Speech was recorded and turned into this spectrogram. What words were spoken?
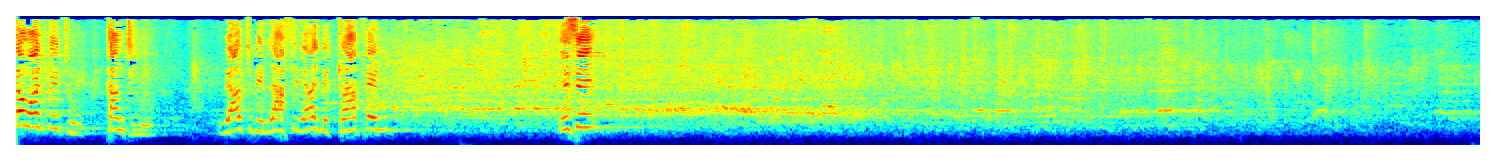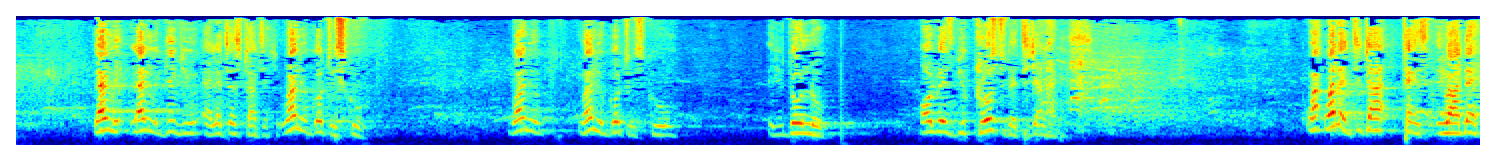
Don't want me to come to you, we have to be laughing, we have to be clapping. You see? Let me, let me give you a little strategy. When you go to school, when you, when you go to school, you don't know. Always be close to the teacher like this. When, when the teacher turns, you are there.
